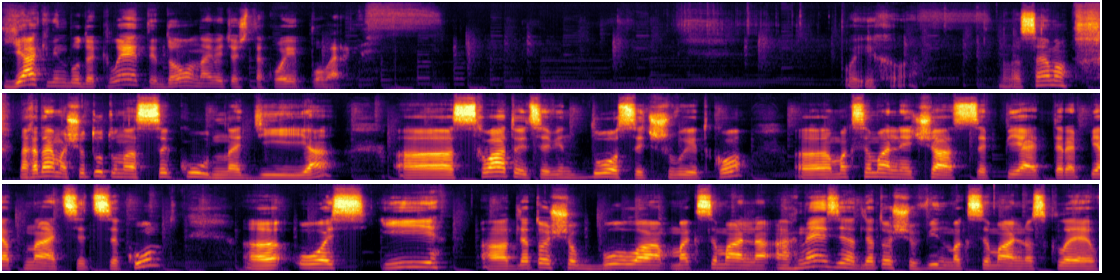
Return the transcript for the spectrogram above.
як він буде клеїти до навіть ось такої поверхні. Поїхали нанесемо. Нагадаємо, що тут у нас секундна дія. Схватується він досить швидко. Максимальний час це 5-15 секунд. Ось і для того, щоб була максимальна агнезія, для того, щоб він максимально склеїв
